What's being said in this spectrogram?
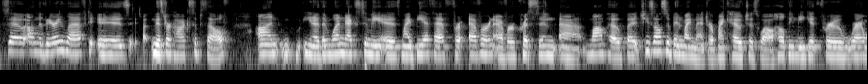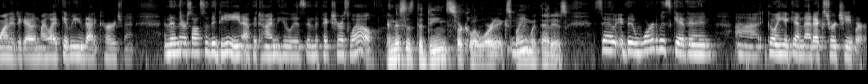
So on the very left is Mr. Cox himself. On you know, the one next to me is my BFF forever and ever, Kristen uh, Mompo. But she's also been my mentor, my coach as well, helping me get through where I wanted to go in my life, giving me that encouragement. And then there's also the dean at the time who was in the picture as well. And this is the Dean Circle Award. Explain what that is. So the award was given uh, going again that extra achiever.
